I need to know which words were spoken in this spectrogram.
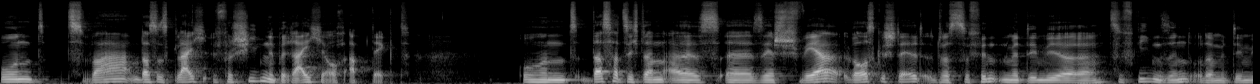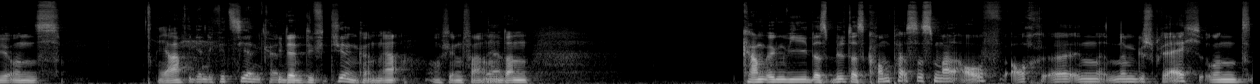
Und zwar, dass es gleich verschiedene Bereiche auch abdeckt. Und das hat sich dann als äh, sehr schwer herausgestellt, etwas zu finden, mit dem wir zufrieden sind oder mit dem wir uns ja, identifizieren können. Identifizieren können, ja, auf jeden Fall. Ja. Und dann kam irgendwie das Bild des Kompasses mal auf, auch äh, in, in einem Gespräch. Und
